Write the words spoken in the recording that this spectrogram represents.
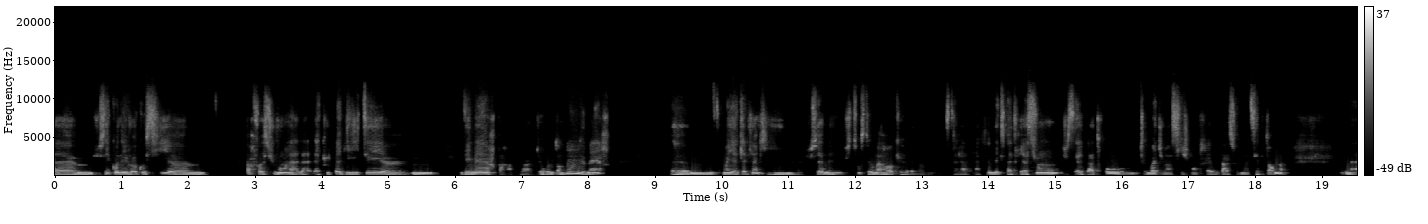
Euh, je sais qu'on évoque aussi euh, parfois souvent la, la, la culpabilité des mères par rapport à, du rôle dans le groupe mmh. de mère. Moi, il y a quelqu'un qui, je sais, mais c'était au Maroc, c'était la, la, fin de l'expatriation. Je savais pas trop au mois de juin si je rentrais ou pas, au mois de septembre. Ma,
